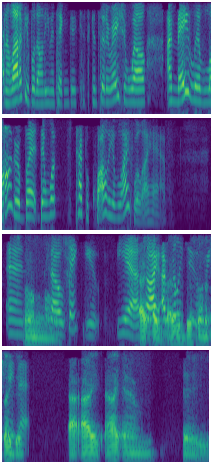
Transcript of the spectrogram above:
And a lot of people don't even take into consideration, well, I may live longer, but then what type of quality of life will I have? And Um, so thank you. Yeah, so I, I- I I really just do appreciate that. I I I am a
